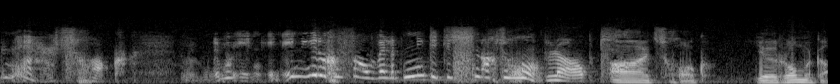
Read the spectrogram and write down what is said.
een herschok. In, in, in ieder geval wil ik niet dat je s'nachts rondloopt. Aardschok. Jerommeke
